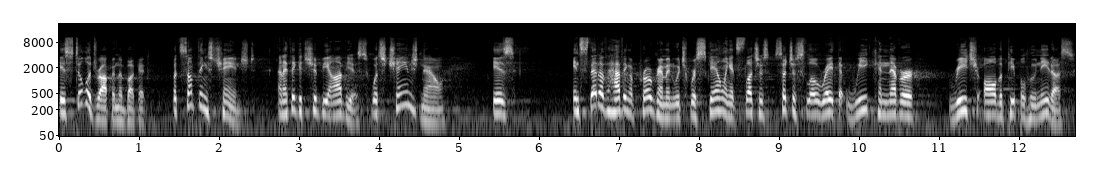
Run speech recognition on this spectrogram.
is still a drop in the bucket. But something's changed, and I think it should be obvious. What's changed now is instead of having a program in which we're scaling at such a, such a slow rate that we can never reach all the people who need us,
